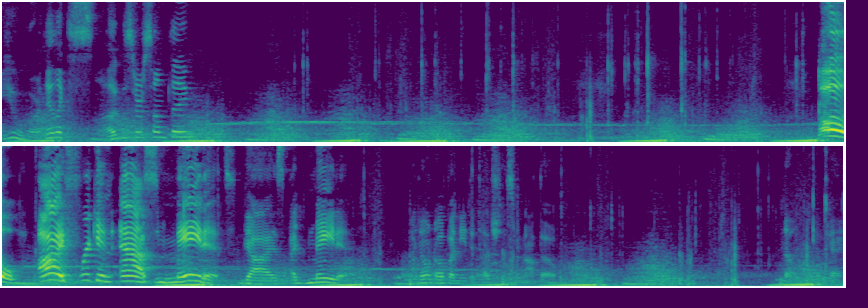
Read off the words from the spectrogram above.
Ew, are they like slugs or something? Oh, I freaking ass made it, guys. I made it. I don't know if I need to touch this or not, though. No, okay.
